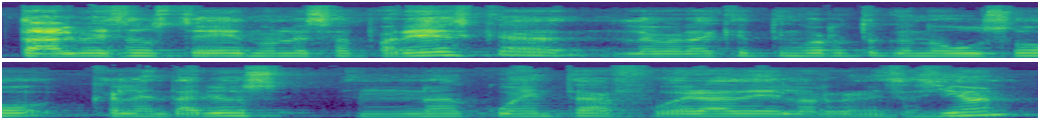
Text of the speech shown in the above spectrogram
tal vez a ustedes no les aparezca, la verdad que tengo rato que no uso calendarios en una cuenta fuera de la organización.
